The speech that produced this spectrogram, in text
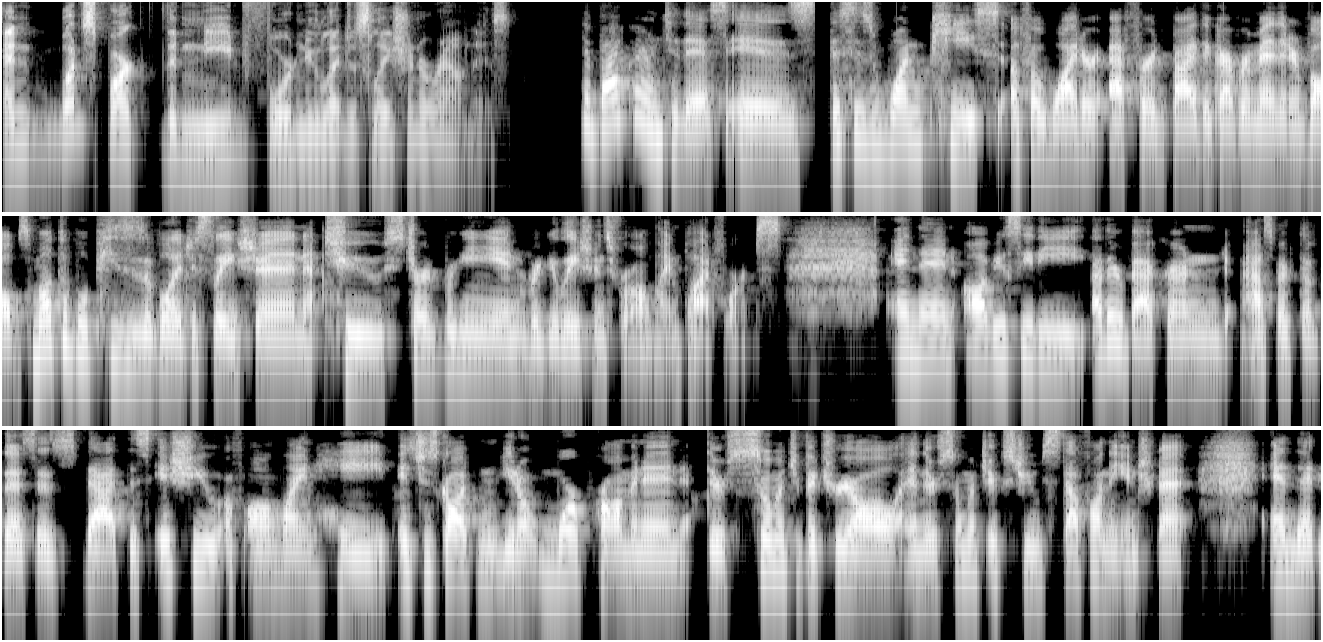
And what sparked the need for new legislation around this? The background to this is this is one piece of a wider effort by the government that involves multiple pieces of legislation to start bringing in regulations for online platforms. And then obviously the other background aspect of this is that this issue of online hate it's just gotten, you know, more prominent. There's so much vitriol and there's so much extreme stuff on the internet and that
